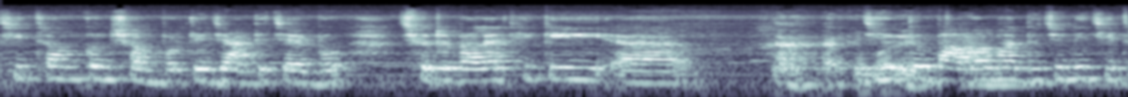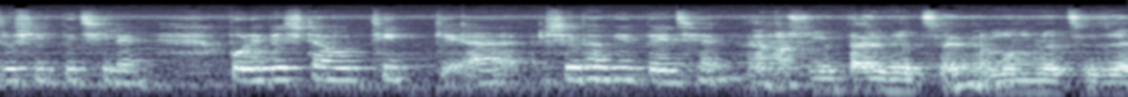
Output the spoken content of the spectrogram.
চিত্রাঙ্কন সম্পর্কে জানতে চাইব। ছোটবেলা থেকেই হ্যাঁ যেহেতু বাবা মা দুজনেই চিত্রশিল্পী ছিলেন পরিবেশটাও ঠিক সেভাবেই পেয়েছেন। হ্যাঁ, আসলে তাই হয়েছে। এমন হয়েছে যে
